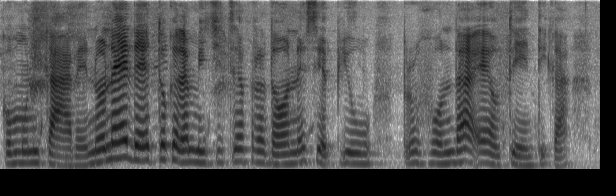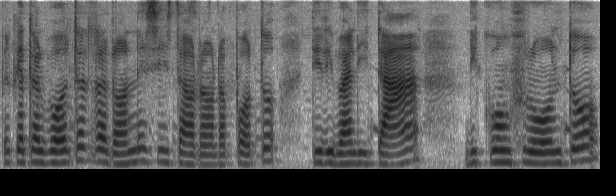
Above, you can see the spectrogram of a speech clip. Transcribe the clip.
comunicare. Non è detto che l'amicizia fra donne sia più profonda e autentica, perché talvolta tra donne si instaura un rapporto di rivalità, di confronto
